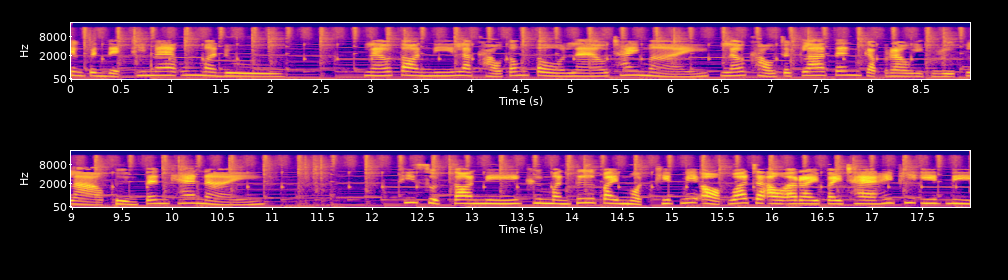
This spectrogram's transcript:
ยังเป็นเด็กที่แม่อุ้มมาดู แล้วตอนนี้ล่ะเขาต้องโตแล้วใช่ไหม แล้วเขาจะกล้าเต้นกับเราอีกหรือเปล่าตื่นเต้นแค่ไหน ที่สุดตอนนี้คือมันตื้อไปหมดคิดไม่ออกว่าจะเอาอะไรไปแชร์ให้พี่อีทดี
